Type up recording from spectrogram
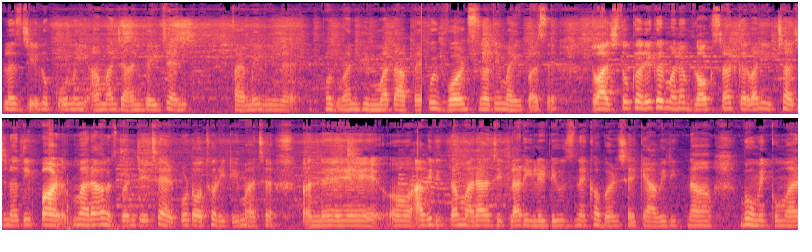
પ્લસ જે લોકોની આમાં જાન ગઈ છે, એની ફેમિલીને ભગવાન હિંમત આપે. કોઈ વર્ડ્સ નથી મારી પાસે. તો આજ તો ખરેખર મને બ્લોગ સ્ટાર્ટ કરવાની ઈચ્છા જ નથી, પણ મારા હસબન્ડ જે છે એરપોર્ટ ઓથોરિટીમાં છે. અને આવી રીતના મારા જેટલા રિલેટિવ્સને ખબર છે કે આવી રીતના ભૌમિક કુમાર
